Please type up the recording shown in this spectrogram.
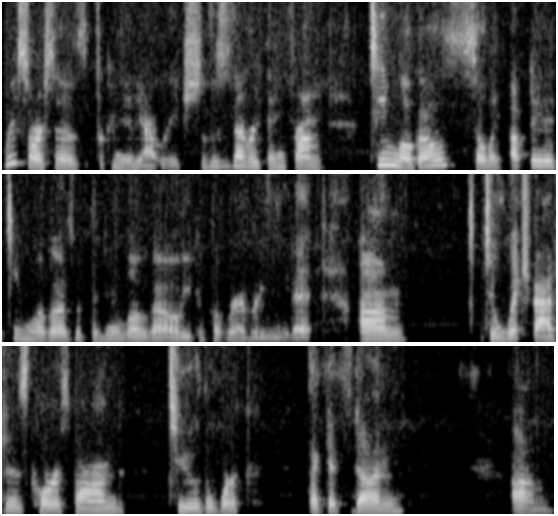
resources for community outreach. So this is everything from team logos, so like updated team logos with the new logo, you can put wherever you need it, um, to which badges correspond to the work that gets done um,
